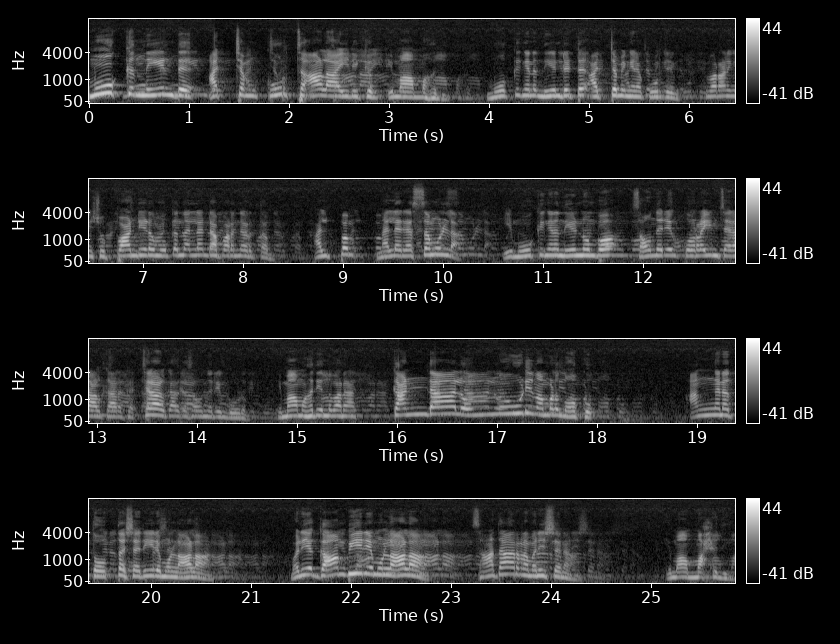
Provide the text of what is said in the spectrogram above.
മൂക്ക് നീണ്ട് അറ്റം കൂർച്ച ആളായിരിക്കും ഇമാം മഹദി. മൂക്ക് ഇങ്ങനെ നീണ്ടിട്ട് അറ്റം ഇങ്ങനെ കൂർത്തിരിക്കും. എന്ന് പറയുകയാണെങ്കിൽ ശുപ്പാണ്ടിയുടെ മൂക്കെന്നല്ല പറഞ്ഞർത്ഥം? അല്പം നല്ല രസമുള്ള ഈ മൂക്കിങ്ങനെ നീണ്ടുമ്പോ സൗന്ദര്യം കുറയും ചില ആൾക്കാർക്ക്. ചില ആൾക്കാർക്ക് സൗന്ദര്യം കൂടും. ഇമാം മഹദി എന്ന് പറഞ്ഞാൽ കണ്ടാൽ ഒന്നുകൂടി നമ്മൾ നോക്കും. അങ്ങനെ തൊത്ത ശരീരമുള്ള ആളാണ്. വലിയ ഗാംഭീര്യമുള്ള ആളാണ്. സാധാരണ മനുഷ്യനാണ്. ഇമാം മഹദി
